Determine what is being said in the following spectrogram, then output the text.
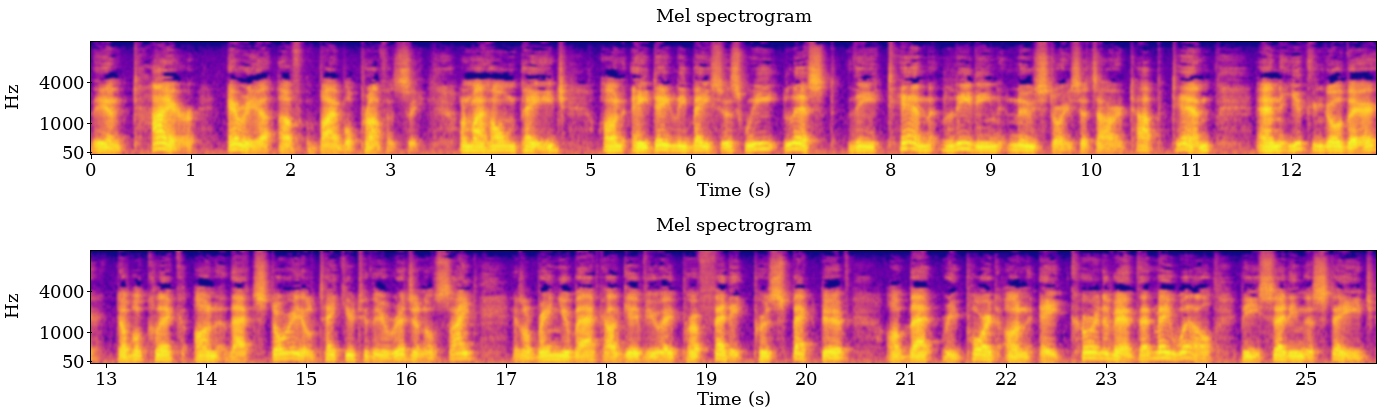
the entire area of Bible prophecy on my home page on a daily basis, we list the 10 leading news stories. It's our top 10. And you can go there, double click on that story. It'll take you to the original site. It'll bring you back. I'll give you a prophetic perspective on that report on a current event that may well be setting the stage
